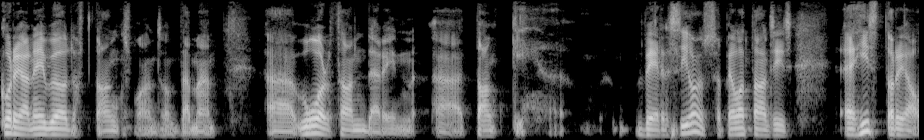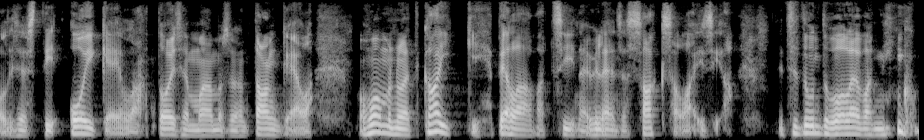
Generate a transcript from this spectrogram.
korjaan ei World of Tanks, vaan se on tämä äh, War Thunderin äh, tankkiversio, jossa pelataan siis äh, historiallisesti oikeilla toisen maailmansodan tankeilla. Mä huomannut, että kaikki pelaavat siinä yleensä saksalaisia. Että se tuntuu olevan niin kuin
